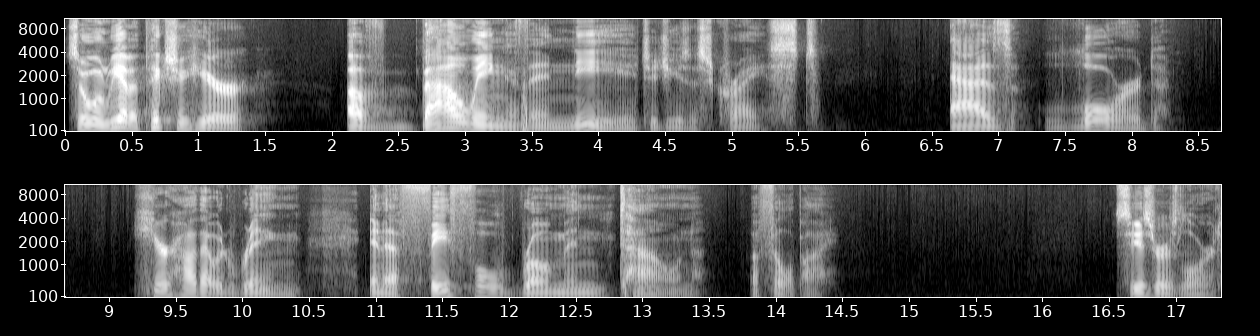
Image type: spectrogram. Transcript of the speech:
So when we have a picture here of bowing the knee to Jesus Christ as Lord, hear how that would ring in a faithful Roman town of Philippi. Caesar is Lord.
